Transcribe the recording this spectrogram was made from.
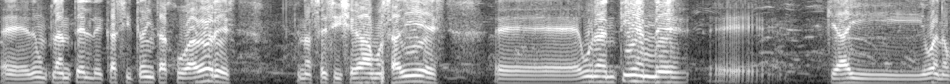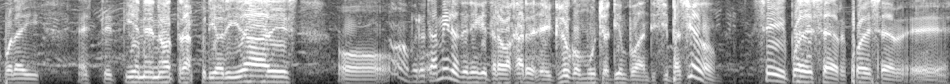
de un plantel de casi 30 jugadores, no sé si llegábamos a 10, eh, uno entiende eh, que hay, bueno, por ahí este, tienen otras prioridades. O, no, pero también lo tenés que trabajar desde el club con mucho tiempo de anticipación. Sí, puede ser, puede ser. Eh,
